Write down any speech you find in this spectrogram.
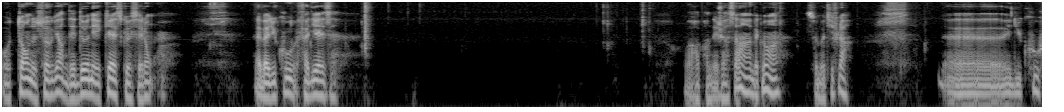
au temps de sauvegarde des données. Qu'est-ce que c'est long Et eh ben, du coup, Fa dièse On va reprendre déjà ça, hein, bêtement, hein, ce motif-là. Euh, et du coup...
